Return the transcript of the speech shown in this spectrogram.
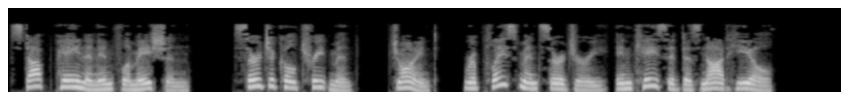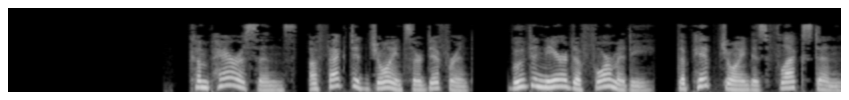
stop pain and inflammation. Surgical treatment, joint replacement surgery, in case it does not heal. Comparisons. Affected joints are different. Boutonniere deformity. The pip joint is flexed and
